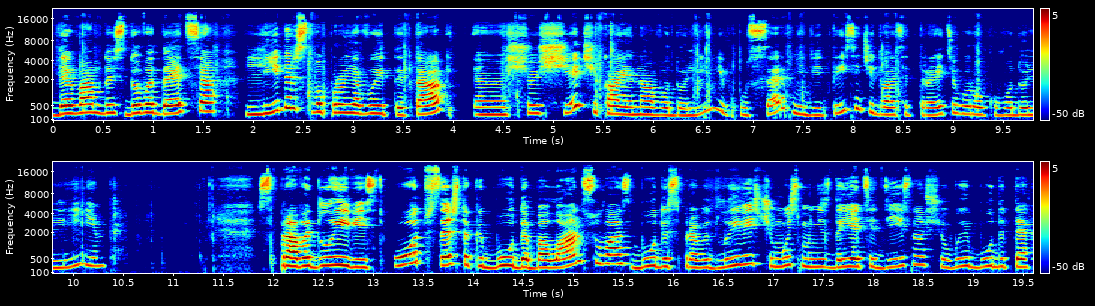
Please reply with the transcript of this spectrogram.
де вам десь доведеться лідерство проявити. так? Е, Що ще чекає на водоліїв у серпні 2023 року водолії? Справедливість. От, все ж таки буде баланс у вас, буде справедливість. Чомусь мені здається дійсно, що ви будете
